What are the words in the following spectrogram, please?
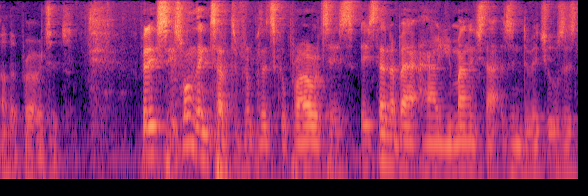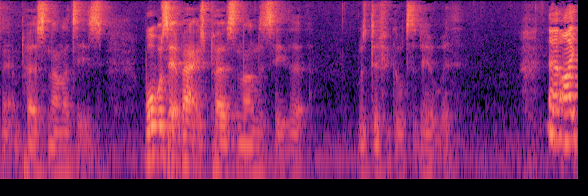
other priorities. But it's, it's one thing to have different political priorities. It's then about how you manage that as individuals, isn't it, and personalities. What was it about his personality that was difficult to deal with? No, I,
